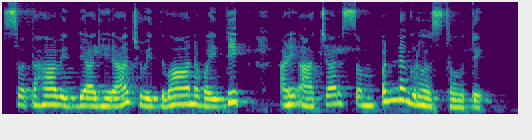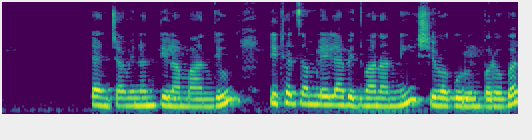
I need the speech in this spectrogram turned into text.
स्वतः विद्याधिराज विद्वान वैदिक आणि आचार संपन्न गृहस्थ होते. त्यांच्या विनंतीला मान देऊन तिथे जमलेल्या विद्वानांनी शिवगुरूंबरोबर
